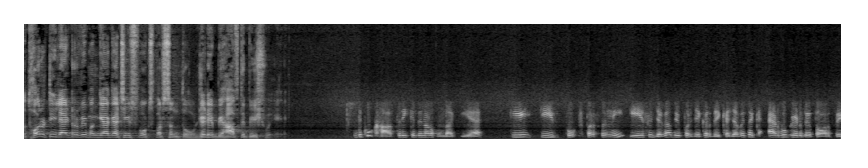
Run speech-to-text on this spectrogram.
ਅਥਾਰਟੀ ਲੈਟਰ ਵੀ ਮੰਗਿਆ ਗਿਆ ਚੀਫ ਸਪੋਕਸਪਰਸਨ ਤੋਂ ਜਿਹੜੇ ਬਿਹਾਫ ਤੇ ਪੇਸ਼ ਹੋਏ ਦੇਖੋ ਖਾਸ ਤਰੀਕੇ ਦੇ ਨਾਲ ਹੁੰਦਾ ਕੀ ਹੈ ਕਿ ਚੀਫ ਸਪੋਕਸਪਰਸਨ ਨਹੀਂ ਇਸ ਜਗ੍ਹਾ ਦੇ ਉੱਪਰ ਜੇਕਰ ਦੇਖਿਆ ਜਾਵੇ ਤਾਂ ਇੱਕ ਐਡਵੋਕੇਟ ਦੇ ਤੌਰ ਤੇ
